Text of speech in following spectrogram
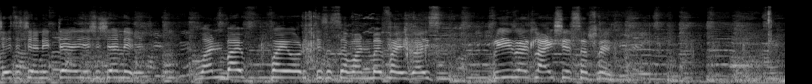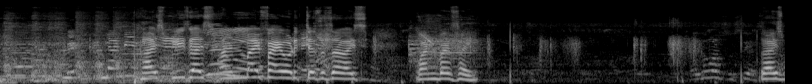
చేసేసేయండి ఇట్టే చేసేసేయండి వన్ బై ఫైవ్ వరకు చేసేస్తా one by five guys please guys like share subscribe guys please guys one by five వరకు చేసేస్తా guys one by five guys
